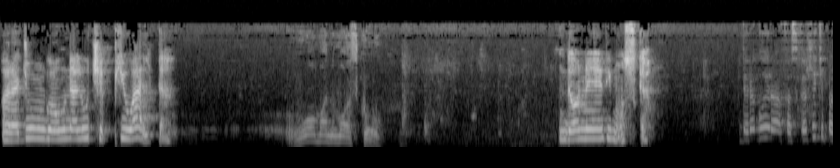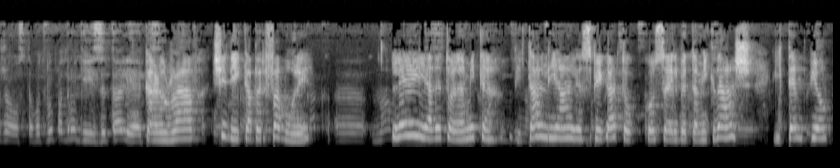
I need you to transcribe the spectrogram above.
raggiungo una luce più alta. Donne di Mosca. Caro Rav, ci dica per favore. Lei le ha detto all'amica d'Italia, le ha spiegato cosa è il Bet Amikdash, il Tempio,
